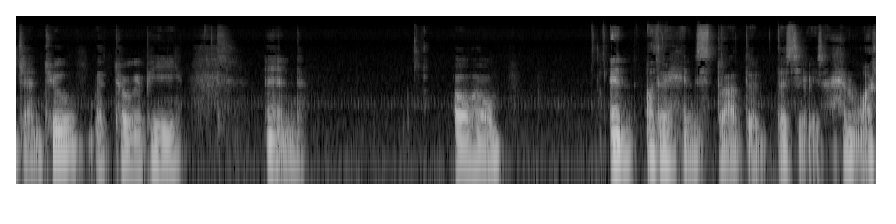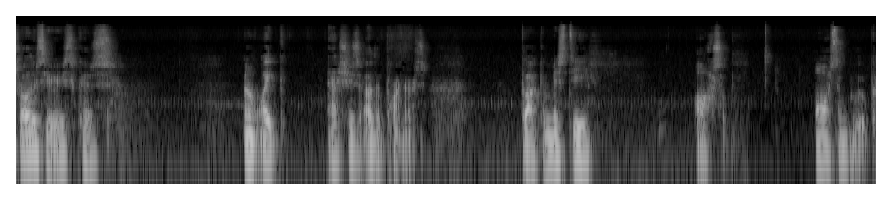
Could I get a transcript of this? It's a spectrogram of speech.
Gen 2 with Togepi and Ho-Oh and other hints throughout the, the series. I haven't watched all the series because I don't like Ash's other partners. Brock and Misty, awesome. Awesome group.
